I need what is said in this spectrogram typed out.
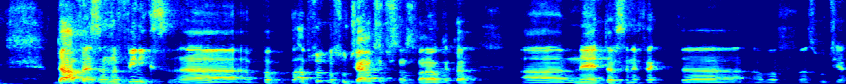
да, фен съм на Феникс. Абсолютно случайно се, че съм с фанелката не е търсен ефект в случая.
